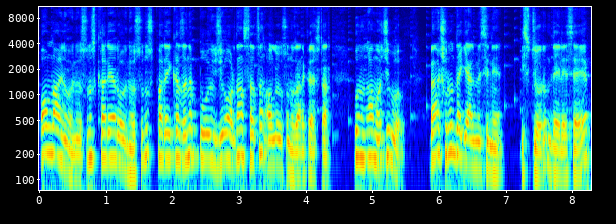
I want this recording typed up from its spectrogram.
online oynuyorsunuz. Kariyer oynuyorsunuz. Parayı kazanıp bu oyuncuyu oradan satın alıyorsunuz arkadaşlar. Bunun amacı bu. Ben şunun da gelmesini istiyorum DLS'ye.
